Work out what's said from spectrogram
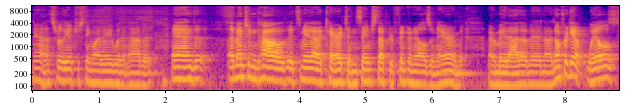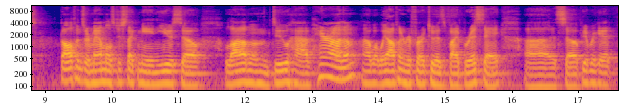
Yeah, that's really interesting why they wouldn't have it. And I mentioned how it's made out of keratin, same stuff your fingernails and hair are made out of. And uh, don't forget, whales, dolphins are mammals just like me and you, so a lot of them do have hair on them, uh, what we often refer to as vibrissae. Uh, so if you ever get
